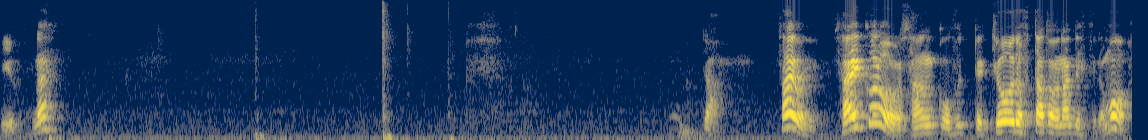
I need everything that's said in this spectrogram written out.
ということね。じゃあ、最後に、サイコロを3個振ってちょうど2となんですけども、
